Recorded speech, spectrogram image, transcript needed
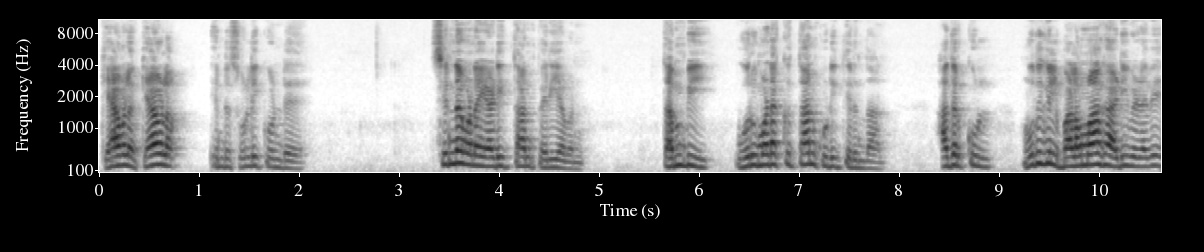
கேவலம் கேவலம் என்று சொல்லிக்கொண்டு சின்னவனை அடித்தான் பெரியவன். தம்பி ஒரு மடக்குத்தான் குடித்திருந்தான். அதற்குள் முதுகில் பலமாக அடிவிழவே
